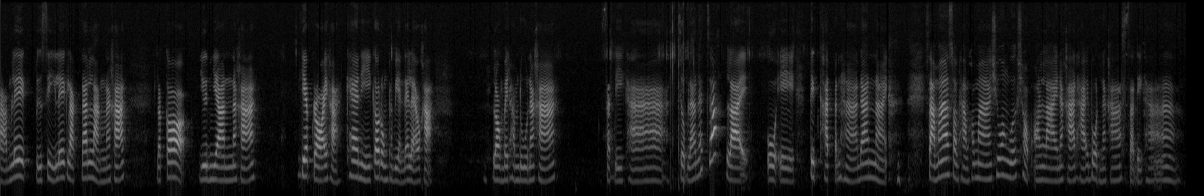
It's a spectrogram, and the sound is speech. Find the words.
3 เลขหรือ 4 เลขหลักด้านหลังนะคะ แล้วก็ยืนยันนะคะ เรียบร้อยค่ะ แค่นี้ก็ลงทะเบียนได้แล้วค่ะ ลองไปทำดูนะคะ สวัสดีค่ะ จบแล้วนะจ๊ะ Line OA ติดขัดปัญหาด้านไหน สามารถสอบถามเข้ามาช่วงเวิร์กช็อปออนไลน์นะคะ ท้ายบทนะคะ สวัสดีค่ะ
